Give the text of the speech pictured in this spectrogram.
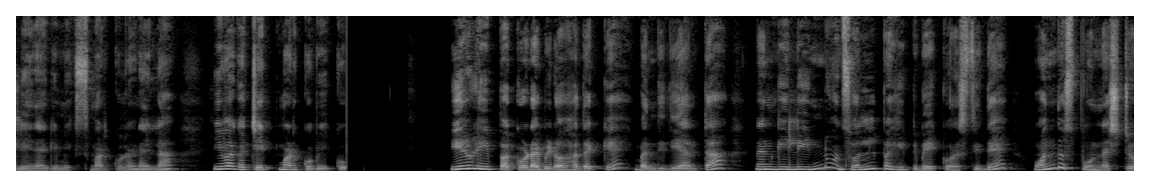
ಕ್ಲೀನಾಗಿ ಮಿಕ್ಸ್ ಮಾಡ್ಕೊಳ್ಳೋಣ ಎಲ್ಲ. ಇವಾಗ ಚೆಕ್ ಮಾಡ್ಕೋಬೇಕು. ಈರುಳ್ಳಿ ಪಕೋಡ ಬಿಡೋ ಹದಕ್ಕೆ ಬಂದಿದೆಯಾ ಅಂತ. ನನಗೆ ಇಲ್ಲಿ ಇನ್ನೂ ಒಂದು ಸ್ವಲ್ಪ ಹಿಟ್ಟು ಬೇಕು ಅನಿಸ್ತಿದೆ ಒಂದು ಸ್ಪೂನ್ನಷ್ಟು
